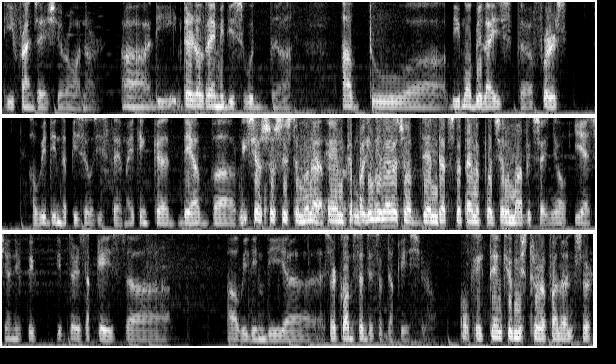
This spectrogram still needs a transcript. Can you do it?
the franchise, Your Honor. Uh, the internal remedies would uh, have to uh, be mobilized uh, first uh, within the PCSO system. I think uh, they have uh, room- PCSO system muna. And kapag hindi na resolve, then that's the time na pwede sila lumapit sa inyo. Yes, yun if if, if there's a case uh, uh, within the uh, circumstances of the case, Your Honor. Okay, thank you, Mr. Rafanan, sir.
